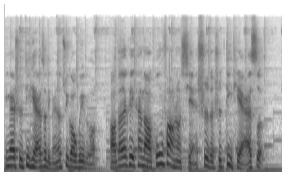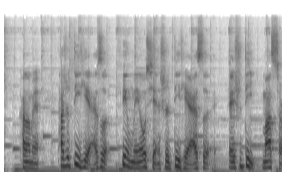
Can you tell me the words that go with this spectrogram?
应该是 DTS 里面的最高规格。好，大家可以看到功放上显示的是 DTS，看到没？它是 DTS，并没有显示 DTS HD Master。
